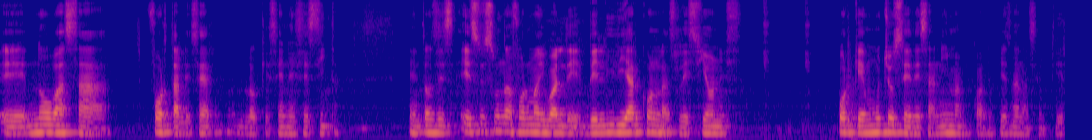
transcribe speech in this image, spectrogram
eh, no vas a fortalecer lo que se necesita. Entonces, eso es una forma igual de, de lidiar con las lesiones porque muchos se desaniman cuando empiezan a sentir.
